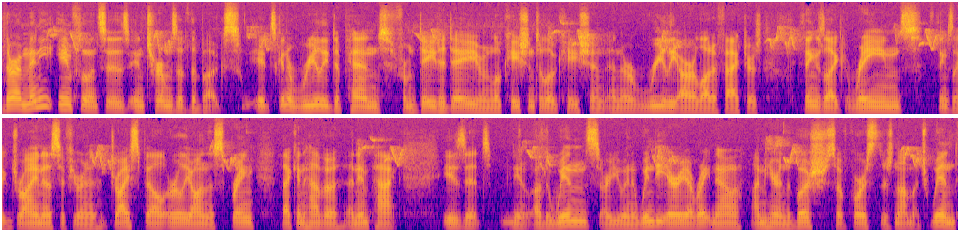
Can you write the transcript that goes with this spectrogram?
There are many influences in terms of the bugs. It's going to really depend from day to day and location to location, and there really are a lot of factors. Things like rains, things like dryness. If you're in a dry spell early on in the spring, that can have a, an impact. Is it, you know, are the winds? Are you in a windy area? Right now, I'm here in the bush, so of course there's not much wind.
